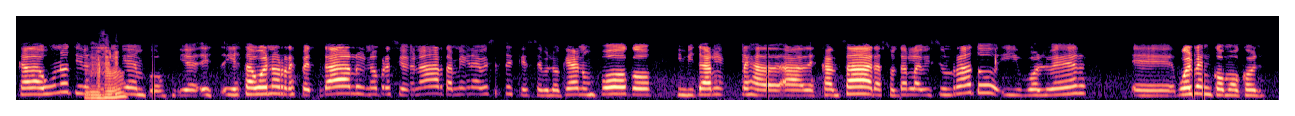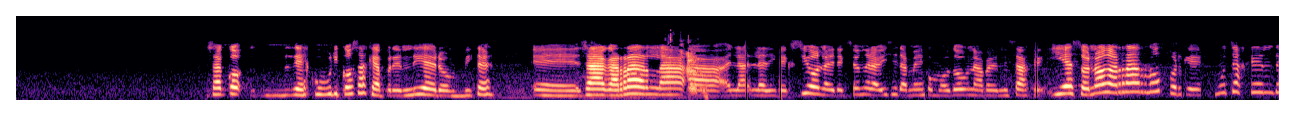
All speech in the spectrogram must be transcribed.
cada uno tiene su tiempo y, está bueno respetarlo y no presionar. También hay veces que se bloquean un poco, invitarles a, descansar, a soltar la bici un rato y volver, eh, vuelven como con ya descubrir cosas que aprendieron, ¿viste? Eh, ya agarrarla, la, dirección, la dirección de la bici también es como todo un aprendizaje. Y eso, no agarrarlo porque mucha gente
